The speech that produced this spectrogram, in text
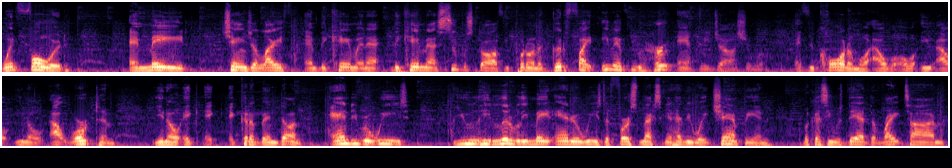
went forward and made change your life and became an became that superstar if you put on a good fight. Even if you hurt Anthony Joshua, if you caught him or, out, or you out you know outworked him, you know it, it, it could have been done. Andy Ruiz, you he literally made Andy Ruiz the first Mexican heavyweight champion because he was there at the right time.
